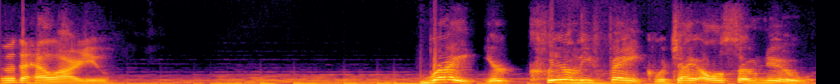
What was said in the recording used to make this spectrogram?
Who the hell are you? Right, you're clearly Um. fake, which I also knew.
